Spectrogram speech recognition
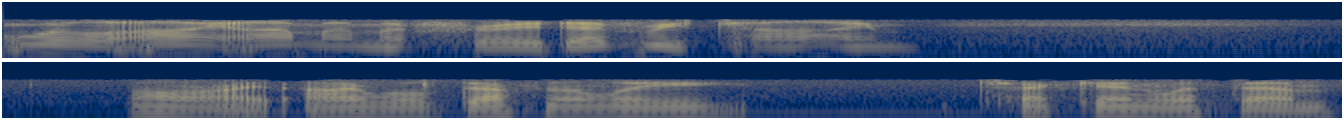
Well, I am. I'm afraid every time. All right, I will definitely check in with them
